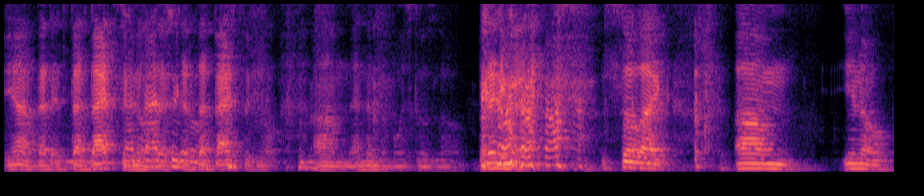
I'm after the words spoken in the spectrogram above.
yeah, that it's that bad signal. bad that- signal. It's that bad signal. Um, and then the voice goes low. But anyway, so like, um, you know,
